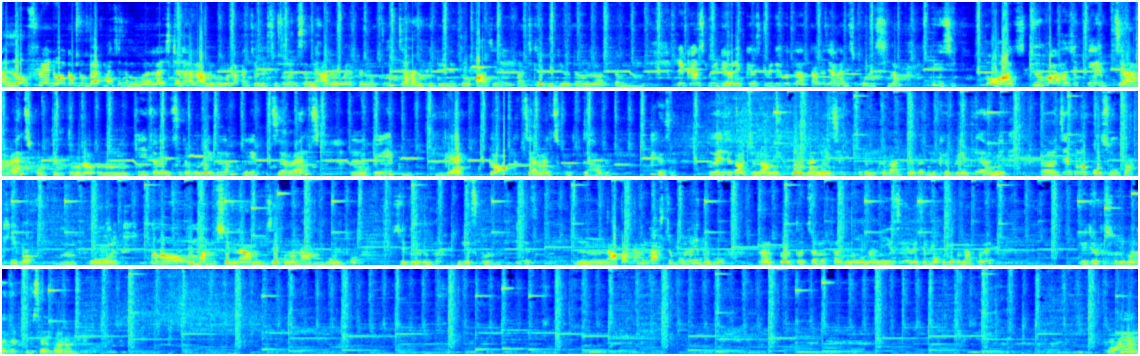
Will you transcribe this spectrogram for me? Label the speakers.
Speaker 1: Hello friend welcome to back my channel mobile lifestyle আর আমি mobile আজ চলে এসেছি তোমাদের সামনে আরও একটা নতুন চ্যালেঞ্জ ভিডিও নিয়ে। তো আজ আজকের ভিডিওটা হলো একটা রিকোয়েস্ট ভিডিও রিকোয়েস্ট ভিডিও আগে চ্যালেঞ্জ করেছিলাম, ঠিক আছে? তো আজকেও বলা হয় যে ক্লিপ চ্যালেঞ্জ করতে তোমরা কী চ্যালেঞ্জ সেটা বলেই দিলাম। ক্লিপ চ্যালেঞ্জ ক্লিপ গ্যাট টক চ্যালেঞ্জ করতে হবে, ঠিক আছে? তো এই যে তার জন্য আমি করোনা নিয়েছি, সেটা মুখে বাঁধতে হবে। মুখে বেঁধে আমি যে কোনো পশু, পাখি বা ফুল কোনো মানুষের নাম, যে কোনো নাম বলব, সেগুলো তোমরা গেস করবে, ঠিক আছে? না পারলে আমি লাস্টে বলেই দেবো। তারপরে তো চলো, তার জন্য ওনারা নিয়েছে বেশি বক বক না করে ভিডিওটা শুরু করা যাক, বিশাল গরম। হুম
